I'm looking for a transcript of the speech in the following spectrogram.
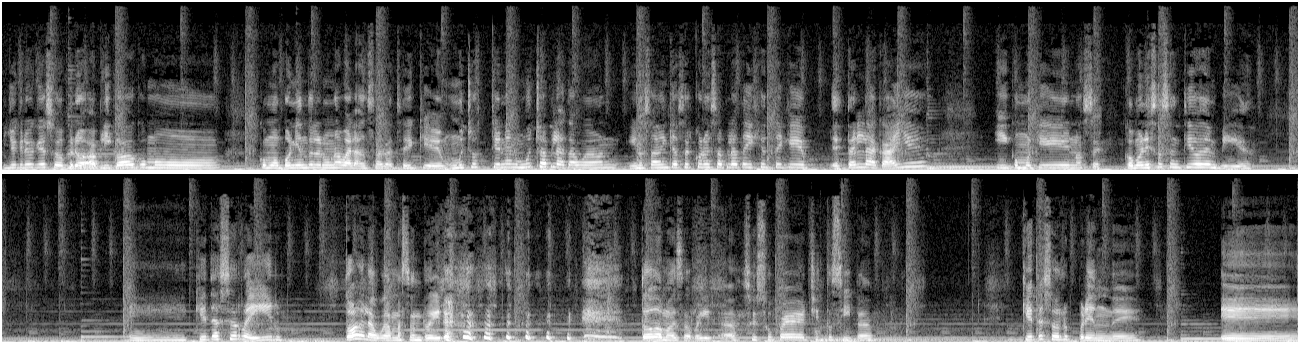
Yo creo que eso, pero aplicado como como poniéndolo en una balanza, ¿cachai? Que muchos tienen mucha plata, weón, y no saben qué hacer con esa plata. Hay gente que está en la calle y como que, no sé, como en ese sentido de envidia. Eh, ¿Qué te hace reír? Toda la weá me hacen reír. Todo me hace reír. Ah, soy súper chistosita. ¿Qué te sorprende? Eh...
